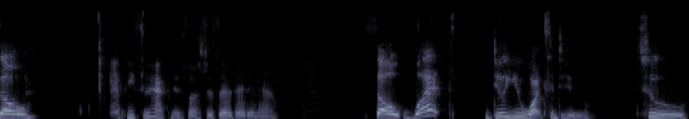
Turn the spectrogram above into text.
So, and peace and happiness. Let's just add that in there. So, what do you want to do to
